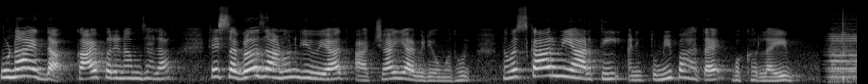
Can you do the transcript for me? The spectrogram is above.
पुन्हा एकदा काय परिणाम झाला? हे सगळं जाणून घेऊयात आजच्या या व्हिडिओमधून. नमस्कार मी आरती आणि तुम्ही पाहताय बखर लाईव्ह.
